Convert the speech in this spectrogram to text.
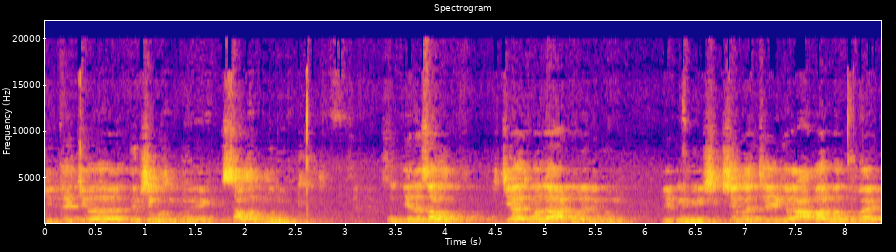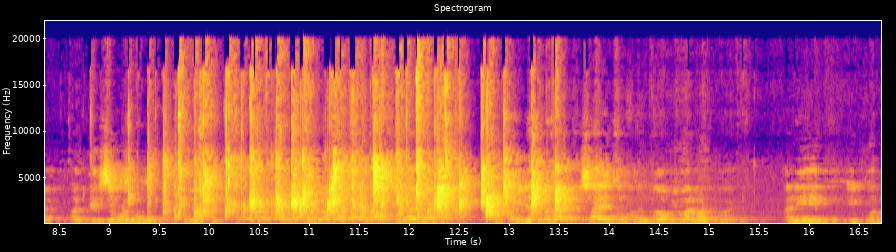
जिल्ह्याचे अध्यक्ष म्हणून एक सावंत म्हणून संजना सावंत हिची आज मला आठवण आली म्हणून. एक मी शिक्षकांचे एक आभार मानतो काय अध्यक्ष म्हणून पहिलेच मला शाळेचं म्हणून अभिमान वाटतो आहे. आणि एक एकोण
